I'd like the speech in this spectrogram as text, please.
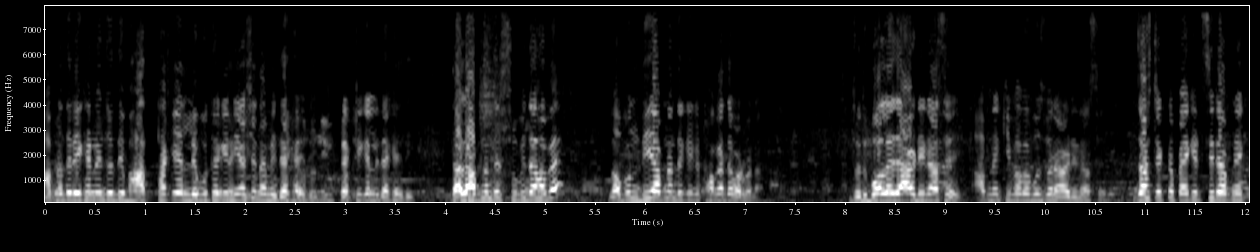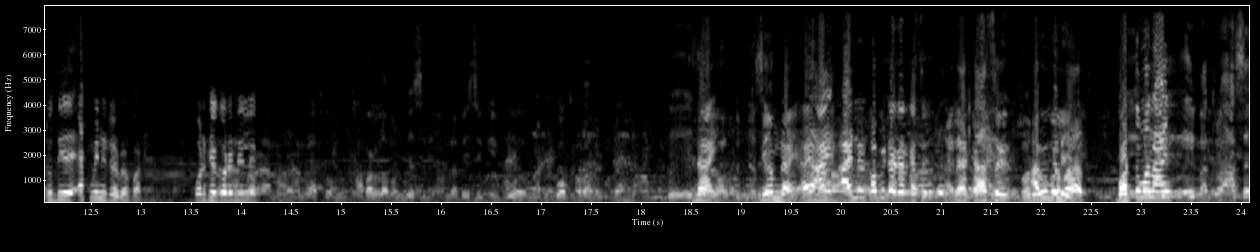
আপনাদের এখানে যদি ভাত থাকে লেবু থেকে নিয়ে আসেন আমি দেখাই দিই প্র্যাকটিক্যালি দেখাই দিই। তাহলে আপনাদের সুবিধা হবে লবণ দিয়ে আপনাদেরকে ঠকাতে পারবে না। যদি বলে যে আয়োডিন আছে আপনি কীভাবে বুঝবেন আয়োডিন আছে? জাস্ট একটা প্যাকেট ছিঁড়ে আপনি একটু দিয়ে এক মিনিটের ব্যাপার। পরীক্ষা করে নিলে আমার আমরা তো খাবার লবণ বেশি আমরা বেশি কি গো- গো খাবার যে এই যে নাই নিয়ম নাই। আই- আই- আইনের কপি টাকার কাছে। লেখা আছে আমি বলি। বর্তমান আইন এইমাত্র আছে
